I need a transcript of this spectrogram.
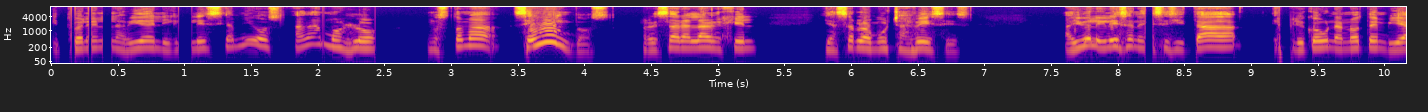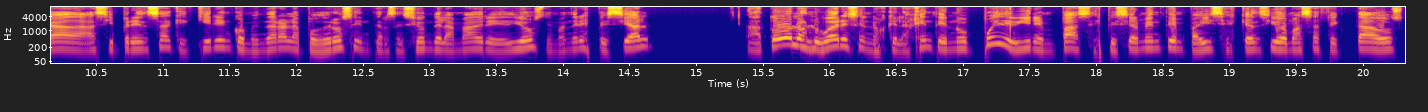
ritual en la vida de la iglesia? Amigos, hagámoslo. Nos toma segundos rezar al ángel y hacerlo muchas veces. Ayuda a la iglesia necesitada explicó una nota enviada a Prensa que quiere encomendar a la poderosa intercesión de la Madre de Dios de manera especial a todos los lugares en los que la gente no puede vivir en paz, especialmente en países que han sido más afectados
